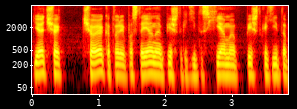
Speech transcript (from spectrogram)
я человек, человек, который постоянно пишет какие-то схемы, пишет какие-то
